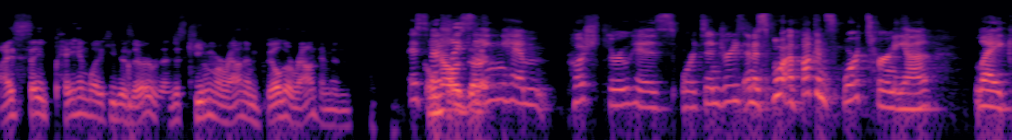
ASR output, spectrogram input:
I say pay him what he deserves and just keep him around and build around him. And Especially the- seeing him push through his sports injuries and a sport, a fucking sports hernia. Like,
